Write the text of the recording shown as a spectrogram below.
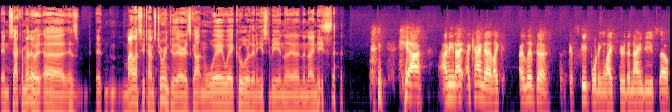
And Sacramento uh, has it, my last few times touring through there has gotten way way cooler than it used to be in the in the 90s. Yeah, I mean, I, I kind of like I lived a like a skateboarding life through the '90s, so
